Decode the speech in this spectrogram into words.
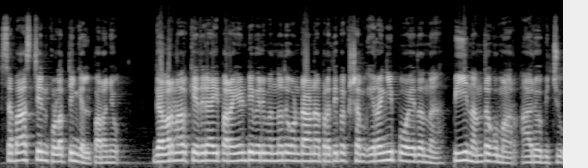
സെബാസ്റ്റ്യൻ കുളത്തിങ്കൽ പറഞ്ഞു. ഗവർണർക്കെതിരായി പറയേണ്ടി വരുമെന്നതുകൊണ്ടാണ് പ്രതിപക്ഷം ഇറങ്ങിപ്പോയതെന്ന് പി നന്ദകുമാർ ആരോപിച്ചു.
